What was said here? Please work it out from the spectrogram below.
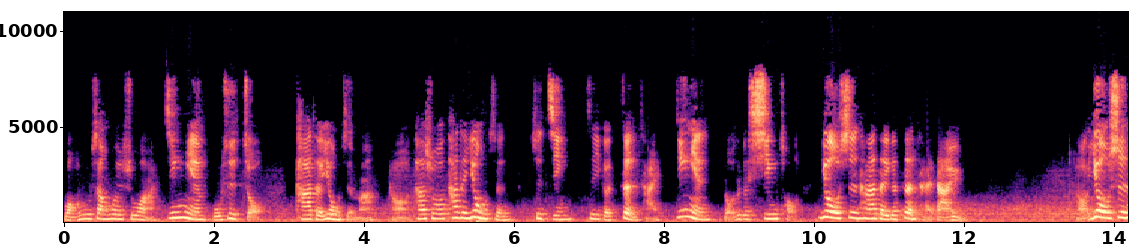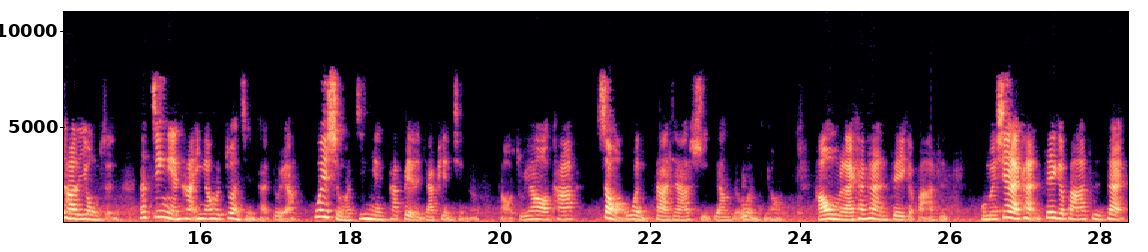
网络上问说啊，今年不是走他的用神吗？好，他说他的用神是金，是一个正财，今年走这个辛丑，又是他的一个正财大运，好，又是他的用神，那今年他应该会赚钱才对啊，为什么今年他被人家骗钱呢？好，主要他。上网问大家是这样的问题哈，好，我们来看看这个八字。我们先来看这个八字在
